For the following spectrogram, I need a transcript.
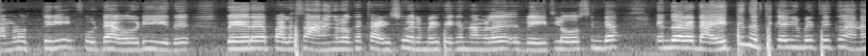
നമ്മൾ ഒത്തിരി ഫുഡ് അവോയ്ഡ് ചെയ്ത് വേറെ പല സാധനങ്ങളൊക്കെ കഴിച്ചു വരുമ്പോഴത്തേക്കും നമ്മൾ വെയിറ്റ് ലോസിന്റെ എന്താ പറയുക ഡയറ്റ് നിർത്തി കഴിയുമ്പോഴത്തേക്കും ആണ്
